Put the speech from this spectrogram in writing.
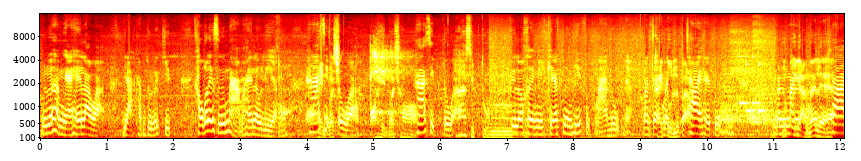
ไม่รู้จะทำไงให้เราอะอยากทำธุรกิจ เขาก็เลยซื้อหมามาให้เราเลี้ยงอ๋อเห็นว่า50 ชตัอวบอ๋อเห็นว่าชอบ50 ตัว50ตัว คือเราเคยมีเคสหนึ่งที่ฝึกหมาดุเนี่ยมันจะไข่ตุ๋นหรือเปล่าใช่ไข่ตุ๋นยกตัวอย่างได้เลยฮะใช่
